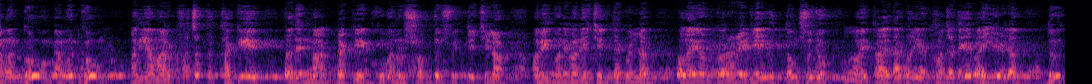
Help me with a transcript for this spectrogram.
এমন ঘুম এমন ঘুম। আমি আমার খাঁচাতে থাকিয়ে তাদের নাক ডাকিয়ে ঘুমানোর শব্দ শুনতেছিলাম আমি মনে মনে চিন্তা করলাম, পলায়ন করার এটাই উত্তম সুযোগ। আমি কায়দা করে খাঁচা থেকে বাহির এলাম দ্রুত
